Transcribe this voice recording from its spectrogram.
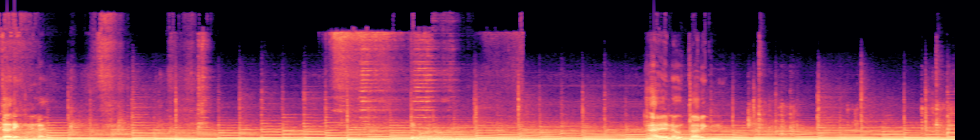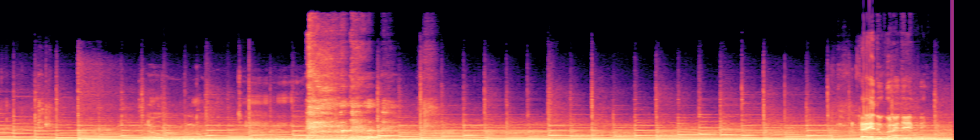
આજની તારીખની લાવી આ એ નવ તારીખની નવ નવ કઈ દુકાને જઈ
